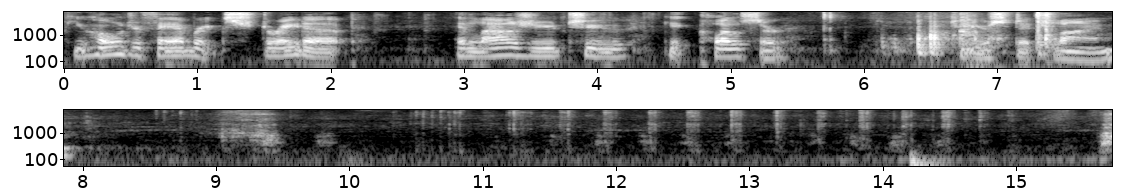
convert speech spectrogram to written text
If you hold your fabric straight up, it allows you to get closer to your stitch line. All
